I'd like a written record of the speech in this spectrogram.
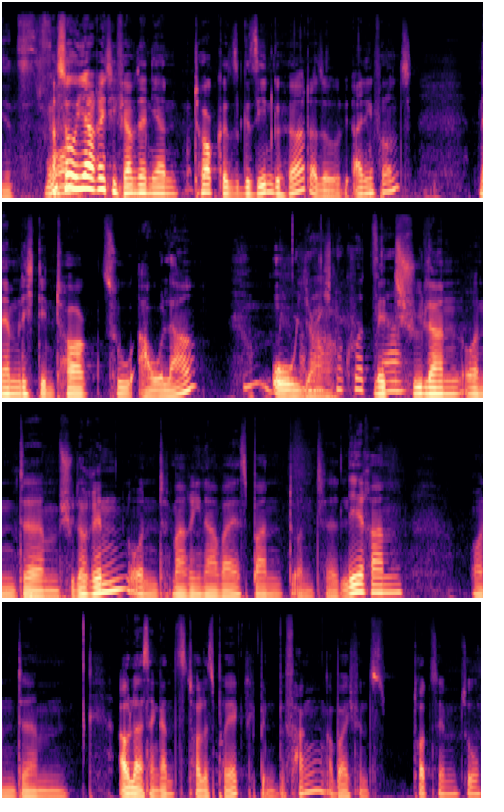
Jetzt Ach so, ja, richtig. Wir haben dann ja einen Talk ges- gesehen, gehört, also einige von uns. Nämlich den Talk zu Aula Oh Da ja. war ich nur kurz, mit ja. Schülern und ähm, Schülerinnen und Marina Weißband und äh, Lehrern. Und ähm, Aula ist ein ganz tolles Projekt. Ich bin befangen, aber ich finde es trotzdem so.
